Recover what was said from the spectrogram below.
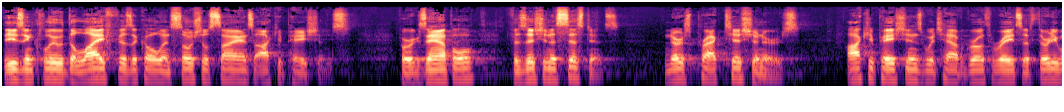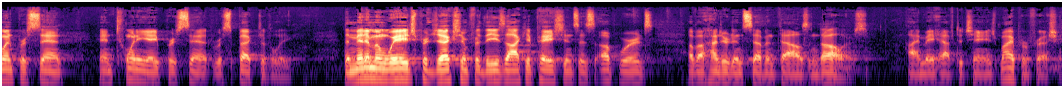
These include the life, physical, and social science occupations. For example, physician assistants, nurse practitioners, occupations which have growth rates of 31% and 28%, respectively. The minimum wage projection for these occupations is upwards of $107,000. I may have to change my profession.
